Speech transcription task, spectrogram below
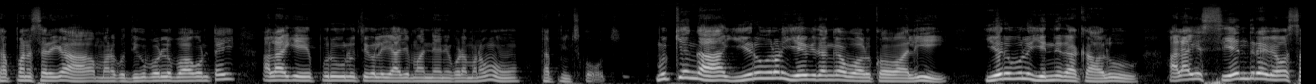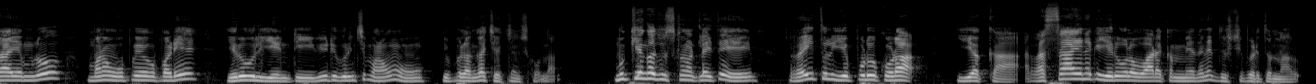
తప్పనిసరిగా మనకు దిగుబడులు బాగుంటాయి. అలాగే పురుగులు తెగుల యాజమాన్యాన్ని కూడా మనము తప్పించుకోవచ్చు. ముఖ్యంగా ఎరువులను ఏ విధంగా వాడుకోవాలి? ఎరువులు ఎన్ని రకాలు? అలాగే సేంద్రియ వ్యవసాయంలో మనం ఉపయోగపడే ఎరువులు ఏంటి? వీటి గురించి మనము విపులంగా చర్చించుకుందాం. ముఖ్యంగా చూసుకున్నట్లయితే రైతులు ఎప్పుడూ కూడా ఈ యొక్క రసాయనిక ఎరువుల వాడకం మీదనే దృష్టి పెడుతున్నారు.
